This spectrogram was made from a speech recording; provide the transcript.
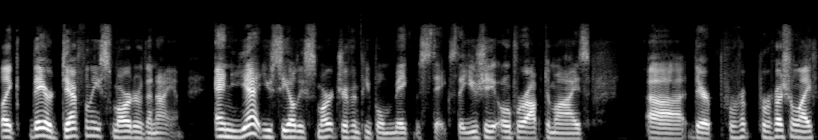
Like they are definitely smarter than I am. And yet you see all these smart driven people make mistakes. They usually over optimize uh, their pro- professional life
